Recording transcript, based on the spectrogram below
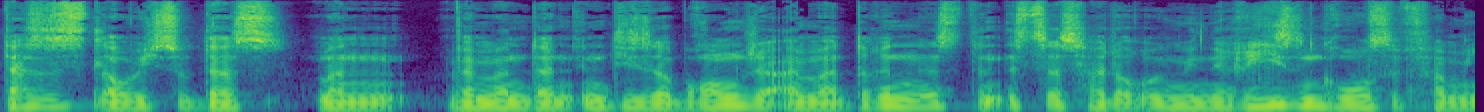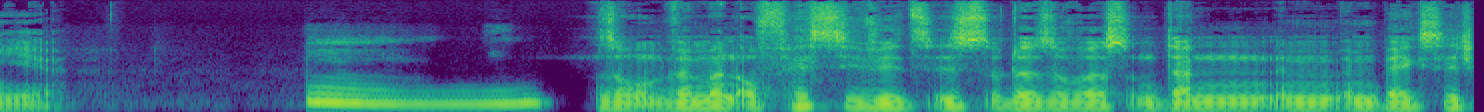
das ist, glaube ich, so, dass man, wenn man dann in dieser Branche einmal drin ist, dann ist das halt auch irgendwie eine riesengroße Familie. Mhm. So, und wenn man auf Festivals ist oder sowas und dann im, im Backstage,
